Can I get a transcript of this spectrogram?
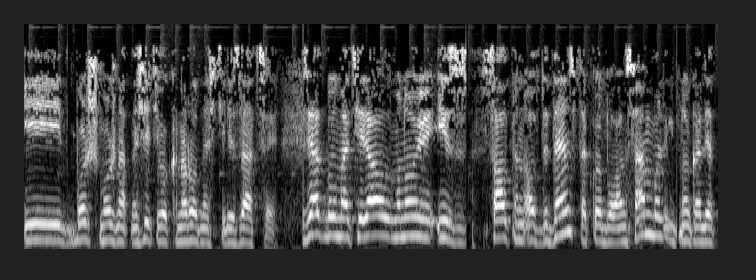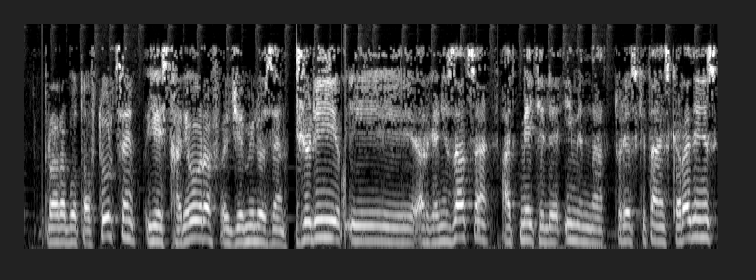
и больше можно относить его к народной стилизации. Взят был материал мною из Sultan of the Dance, такой был ансамбль, много лет проработал в Турции. Есть хореограф Джемиль Зен. Жюри и организация отметили именно турецкий танец Караденис,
